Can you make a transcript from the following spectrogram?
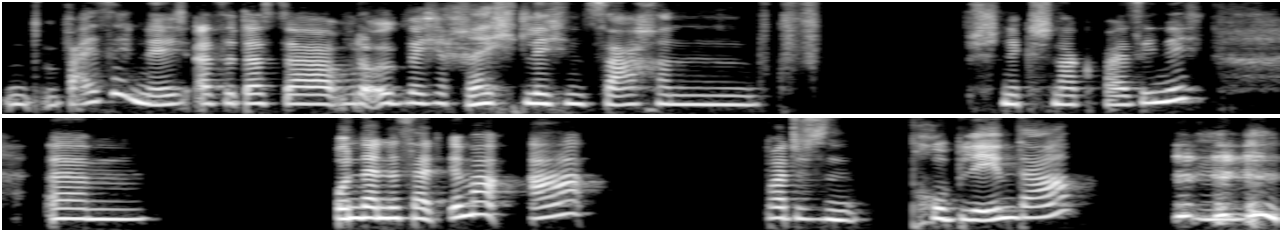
weiß ich nicht. Also, dass da, oder irgendwelche rechtlichen Sachen, Schnickschnack, weiß ich nicht. Ähm, und dann ist halt immer, ah, praktisch ein Problem da. Mhm.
